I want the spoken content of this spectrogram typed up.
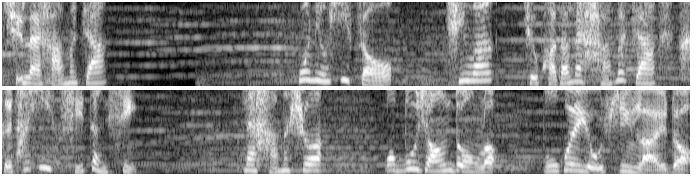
去癞蛤蟆家。蜗牛一走，青蛙就跑到癞蛤蟆家和他一起等信。癞蛤蟆说：“我不想等了，不会有信来的。”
